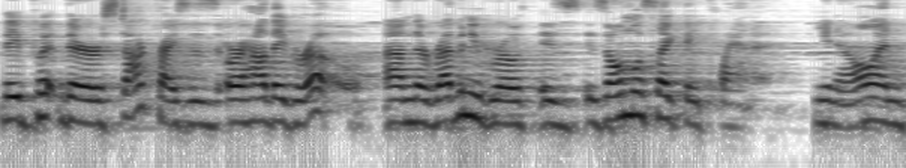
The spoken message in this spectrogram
they put their stock prices or how they grow. Um, their revenue growth is is almost like they plan it you know? And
